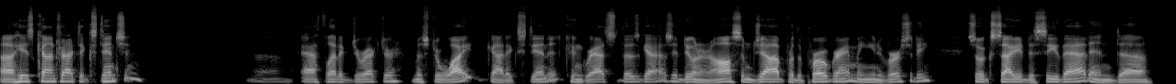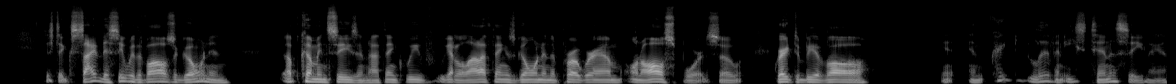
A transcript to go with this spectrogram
uh, his contract extension. Uh, athletic director Mr. White got extended. Congrats to those guys. They're doing an awesome job for the program and university. So excited to see that, and uh, just excited to see where the Vols are going in upcoming season. I think we've we got a lot of things going in the program on all sports. So great to be a Vol, and, great to live in East Tennessee, man.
